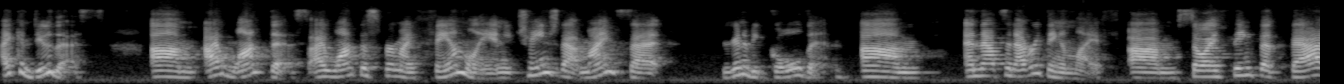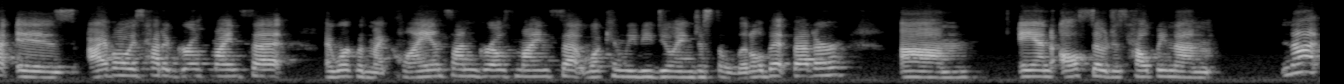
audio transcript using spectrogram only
I can do this. Um, I want this. I want this for my family. And you change that mindset, you're going to be golden. Um, and that's in everything in life. Um, so I think that that is, I've always had a growth mindset. I work with my clients on growth mindset. What can we be doing just a little bit better? Um, and also just helping them not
